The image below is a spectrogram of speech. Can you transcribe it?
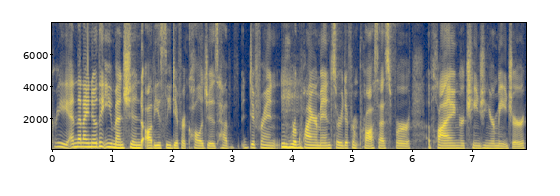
Great. And then I know that you mentioned obviously different colleges have different mm-hmm. requirements or a different process for applying or changing your major.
